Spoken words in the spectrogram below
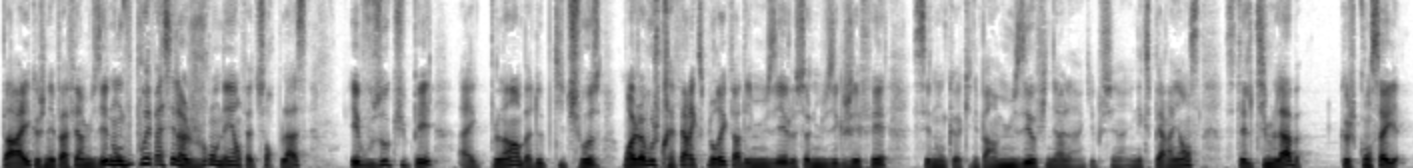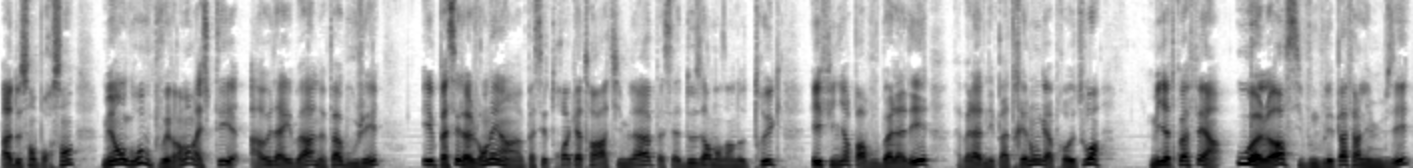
pareil, que je n'ai pas fait un musée. Donc vous pouvez passer la journée en fait sur place et vous occuper avec plein bah, de petites choses. Moi, j'avoue, je préfère explorer que faire des musées. Le seul musée que j'ai fait, c'est donc qui n'est pas un musée au final, hein, qui est plus une expérience, c'était le Team Lab que je conseille à 200%. Mais en gros, vous pouvez vraiment rester à Odaiba, ne pas bouger et passer la journée, hein. passer 3-4 heures à Team Lab, passer à 2 heures dans un autre truc et finir par vous balader. La balade n'est pas très longue après retour, mais il y a de quoi faire. Ou alors, si vous ne voulez pas faire les musées,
